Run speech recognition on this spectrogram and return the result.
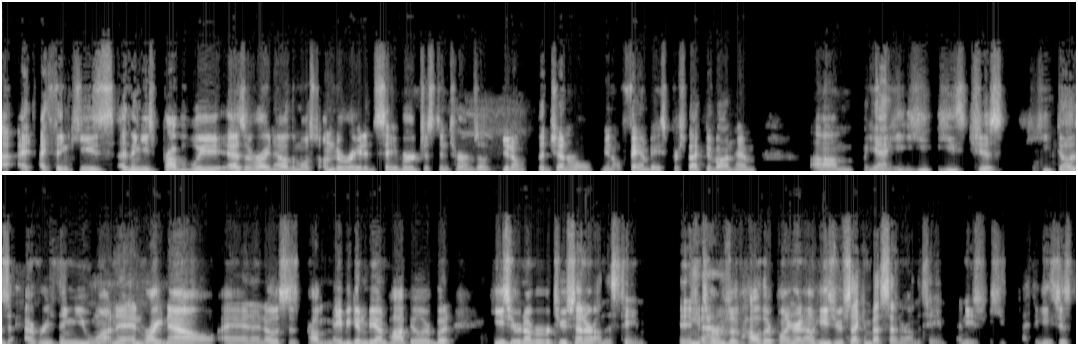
I, I think he's I think he's probably as of right now the most underrated Saber, just in terms of you know the general you know fan base perspective on him. Um, but yeah, he, he he's just he does everything you want. And, and right now, and I know this is probably maybe going to be unpopular, but he's your number two center on this team in yeah. terms of how they're playing right now. He's your second best center on the team, and he's he, I think he's just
